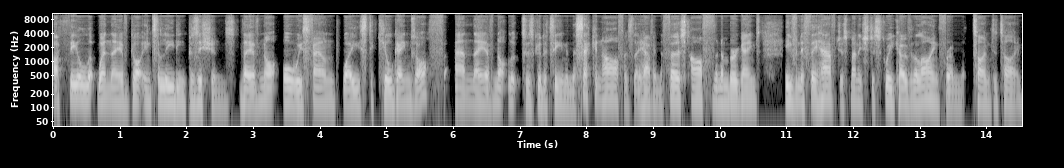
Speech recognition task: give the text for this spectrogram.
I feel that when they have got into leading positions, they have not always found ways to kill games off and they have not looked as good a team in the second half as they have in the first half of a number of games, even if they have just managed to squeak over the line from time to time.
